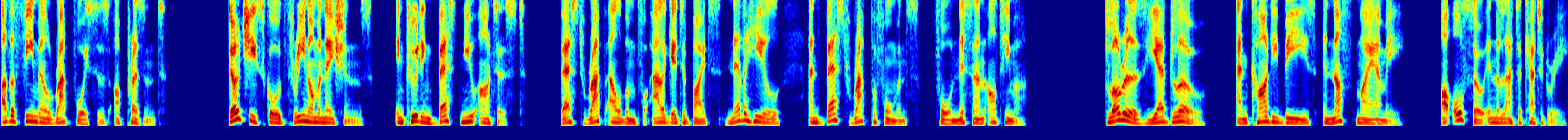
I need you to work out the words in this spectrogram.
other female rap voices are present. Doechii scored three nominations, including Best New Artist, Best Rap Album for Alligator Bites Never Heal, and Best Rap Performance for Nissan Altima. Glorilla's Yeah Glo and Cardi B's Enough Miami are also in the latter category.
